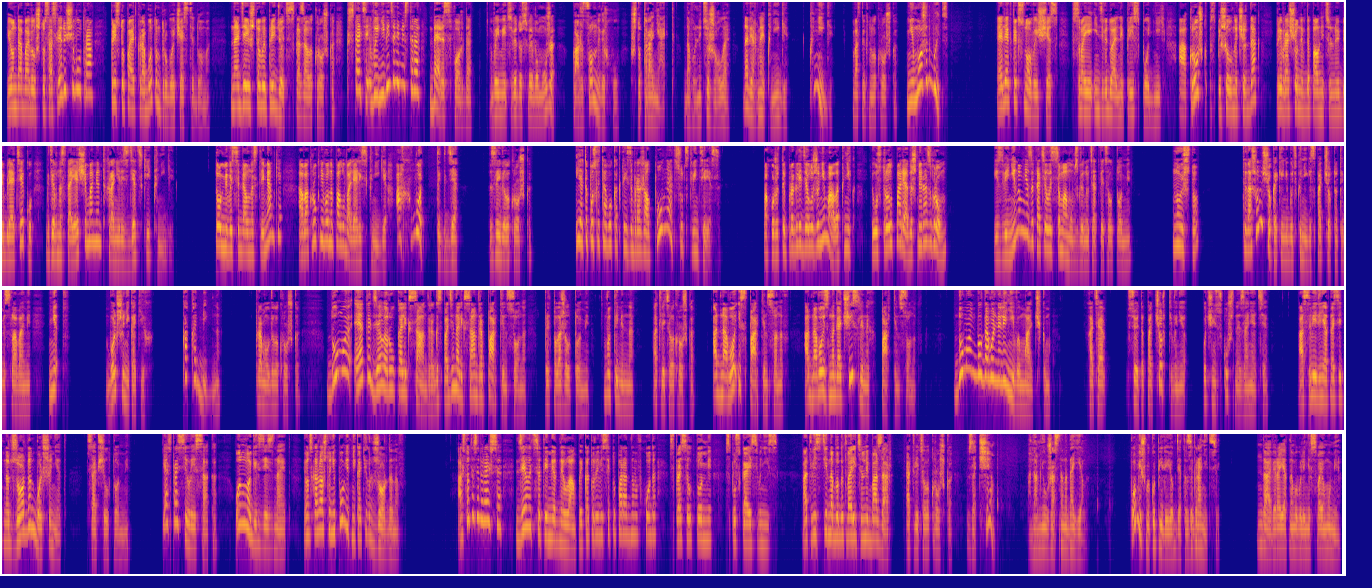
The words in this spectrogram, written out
И он добавил, что со следующего утра приступает к работам другой части дома. «Надеюсь, что вы придете», — сказала крошка. «Кстати, вы не видели мистера Берресфорда?» «Вы имеете в виду своего мужа? Кажется, он наверху. Что-то роняет. Довольно тяжелое. Наверное, книги. Книги! — воскликнула крошка. Не может быть! Электрик снова исчез в своей индивидуальной преисподней, а крошка поспешил на чердак, превращенный в дополнительную библиотеку, где в настоящий момент хранились детские книги. Томми восседал на стремянке, а вокруг него на полу валялись книги. «Ах, вот ты где!» — заявила крошка. «И это после того, как ты изображал полное отсутствие интереса. Похоже, ты проглядел уже немало книг и устроил порядочный разгром. «Извини, но мне захотелось самому взглянуть», — ответил Томми. «Ну и что? Ты нашел еще какие-нибудь книги с подчеркнутыми словами? Нет, больше никаких. Как обидно, — промолвила крошка. Думаю, это дело рук Александра, господина Александра Паркинсона, — предположил Томми. Вот именно, — ответила крошка. Одного из Паркинсонов, одного из многочисленных Паркинсонов. Думаю, он был довольно ленивым мальчиком, хотя все это подчеркивание — очень скучное занятие. А сведений относительно Джордан больше нет, — сообщил Томми. Я спросила Исака. Он многих здесь знает, и он сказал, что не помнит никаких Джорданов. «А что ты собираешься делать с этой медной лампой, которая висит у парадного входа?» — спросил Томми, спускаясь вниз. «Отвезти на благотворительный базар», — ответила крошка. «Зачем? Она мне ужасно надоела. Помнишь, мы купили ее где-то за границей?» «Да, вероятно, мы были не в своем уме.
